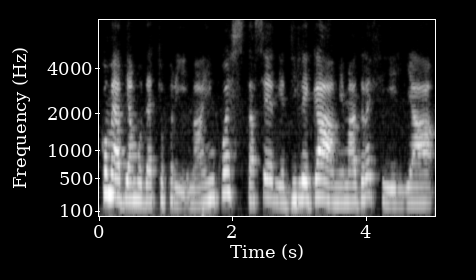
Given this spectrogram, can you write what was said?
Come abbiamo detto prima, in questa serie di legami madre-figlia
